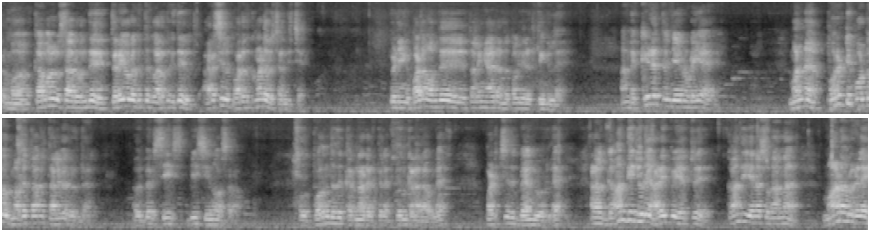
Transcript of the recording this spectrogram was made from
நம்ம கமல் சார் வந்து திரையுலகத்துக்கு வர்றதுக்கு இது அரசியலுக்கு வர்றதுக்கு முன்னாடி அவர் சந்திச்சேன் இப்போ நீங்கள் படம் வந்து தலைஞாறு அந்த பகுதியில் எடுத்தீங்கல்ல அந்த கீழத்தஞ்சையனுடைய மண்ணை புரட்டி போட்டு ஒரு மகத்தான தலைவர் இருந்தார். அவர் பேர் சி பி சீனிவாசராவ். அவர் பிறந்தது கர்நாடகத்தில் தென்கனடாவில் படித்தது பெங்களூரில். ஆனால் காந்திஜியுடைய அழைப்பை ஏற்று காந்திஜி என்ன சொன்னார்னா மாணவர்களே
